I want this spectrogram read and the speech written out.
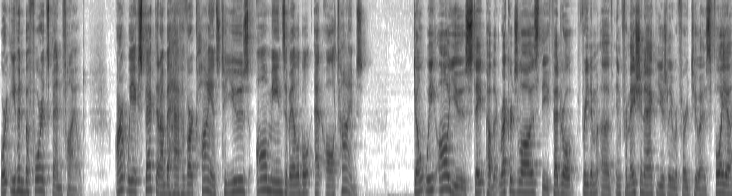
or even before it's been filed? Aren't we expected on behalf of our clients to use all means available at all times? Don't we all use state public records laws, the Federal Freedom of Information Act, usually referred to as FOIA,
